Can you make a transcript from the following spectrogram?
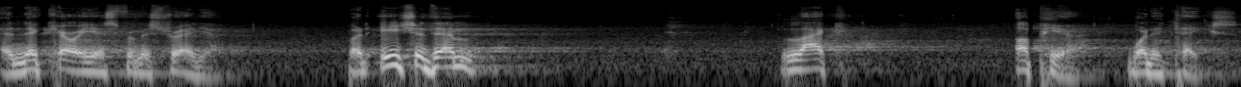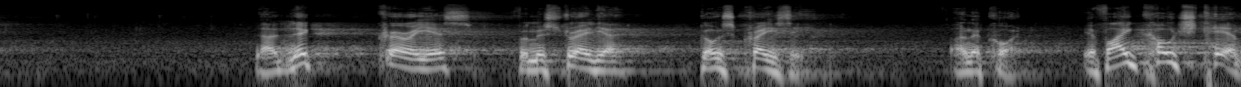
and Nick Kyrgios from Australia. But each of them lack up here what it takes. Now, Nick Kyrgios from Australia goes crazy on the court. If I coached him,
